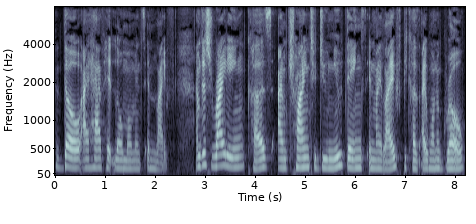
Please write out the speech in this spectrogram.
though I have hit low moments in life. I'm just writing because I'm trying to do new things in my life because I want to grow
